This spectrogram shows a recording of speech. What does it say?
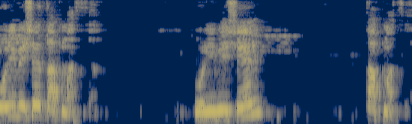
পরিবেশের তাপমাত্রা। পরিবেশের তাপমাত্রা।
